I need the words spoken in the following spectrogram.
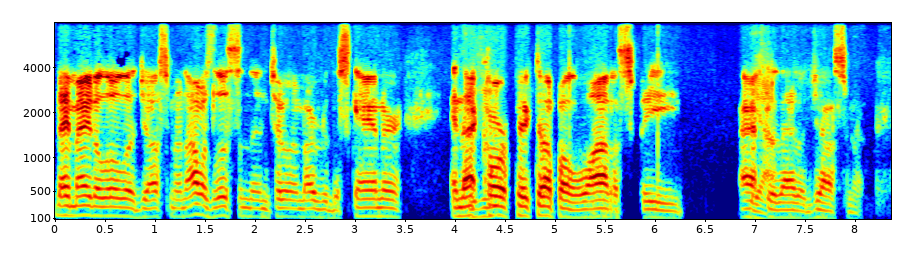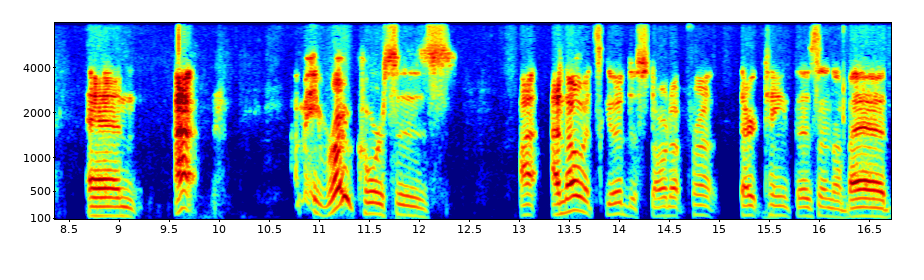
They made a little adjustment. I was listening to him over the scanner, and that Mhm. car picked up a lot of speed after Yeah. that adjustment. And I, I mean, road courses. I I know it's good to start up front. Thirteenth isn't a bad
